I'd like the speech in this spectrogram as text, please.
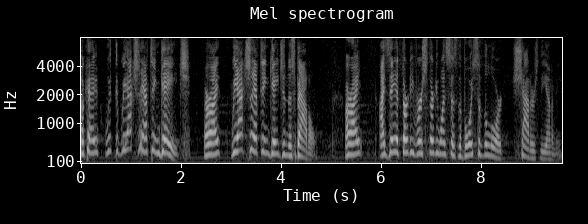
okay? We, we actually have to engage, all right? We actually have to engage in this battle, all right? Isaiah 30, verse 31 says, The voice of the Lord shatters the enemy.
